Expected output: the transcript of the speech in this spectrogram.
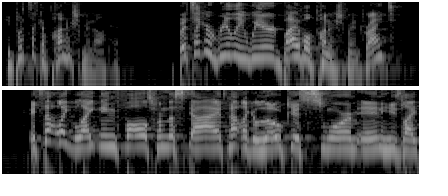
he puts like a punishment on him. But it's like a really weird Bible punishment, right? It's not like lightning falls from the sky, it's not like locusts swarm in. He's like,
